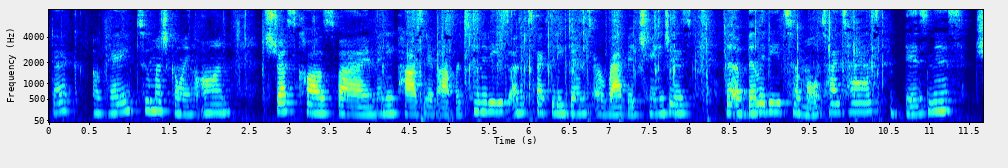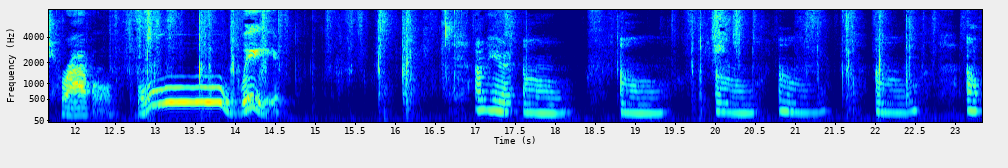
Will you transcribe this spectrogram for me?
deck. Okay, too much going on. Stress caused by many positive opportunities, unexpected events, or rapid changes. The ability to multitask, business, travel. Ooh, wait. I'm here. Oh, oh, oh, oh, oh, oh.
